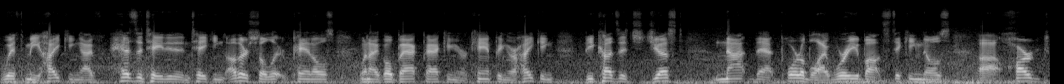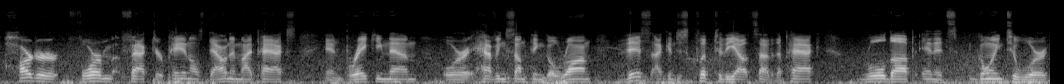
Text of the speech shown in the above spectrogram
with me hiking. I've hesitated in taking other solar panels when I go backpacking or camping or hiking because it's just not that portable. I worry about sticking those uh, hard, harder form factor panels down in my packs and breaking them or having something go wrong. This I can just clip to the outside of the pack, rolled up, and it's going to work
